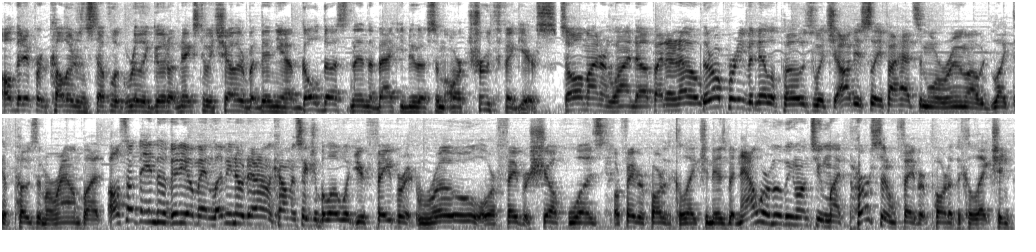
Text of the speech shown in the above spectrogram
All the different colors and stuff look really good up next to each other, but then you have gold dust, and then in the back you do have some R-Truth figures. So all mine are lined up. I don't know. They're all pretty vanilla pose, which obviously if I had some more room, I would like to pose them around, but also at the end of the video, man, let me know down in the comment section below what your favorite row or favorite shelf was or favorite part of the collection is, but now we're moving on to my personal favorite part of the collection,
